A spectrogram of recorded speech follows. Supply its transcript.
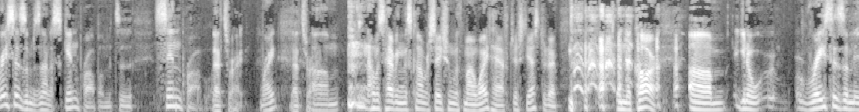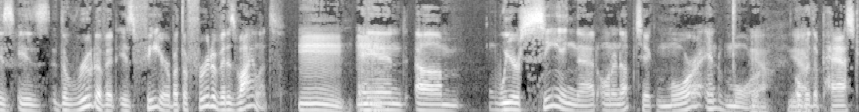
racism is not a skin problem; it's a sin problem. That's right. Right. That's right. Um, I was having this conversation with my white half just yesterday in the car. Um, you know, racism is is the root of it is fear, but the fruit of it is violence. Mm, mm. And um, we're seeing that on an uptick more and more Yeah, yeah. over the past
